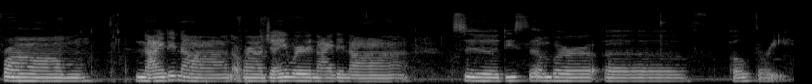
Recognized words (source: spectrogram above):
from 99 around January 99 to December of 03.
